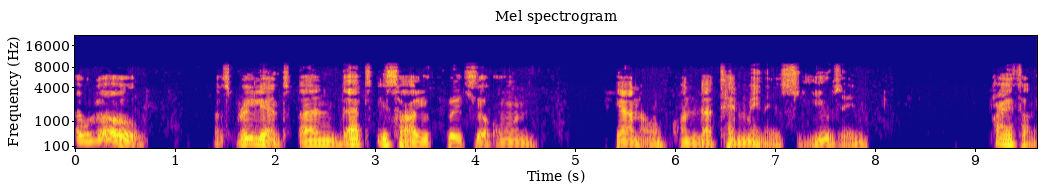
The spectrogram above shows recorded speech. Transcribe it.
There we go. That's brilliant. And that is how you create your own piano under 10 minutes using python.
